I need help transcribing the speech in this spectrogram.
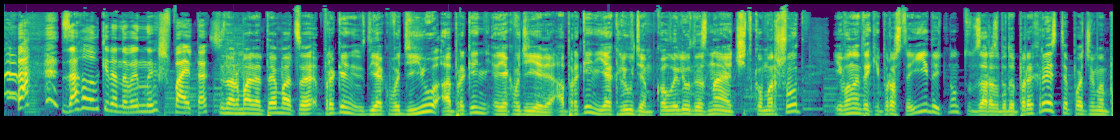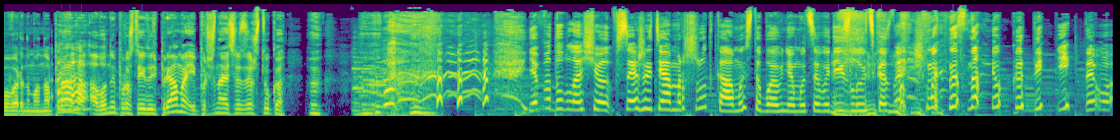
заголовки на новинних шпальтах. Це нормальна тема. Це прикинь, як водію, а прикинь, як водієві, а прикинь, як людям, коли люди знають чітко маршрут, і вони такі просто їдуть. Ну тут зараз буде перехрестя, потім ми повернемо направо, Ага. а вони просто йдуть прямо і починається ця штука. Я подумала, що все життя маршрутка, а ми з тобою в ньому це водій з Луцька. Знаєш, ми не знаємо, куди їдемо.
